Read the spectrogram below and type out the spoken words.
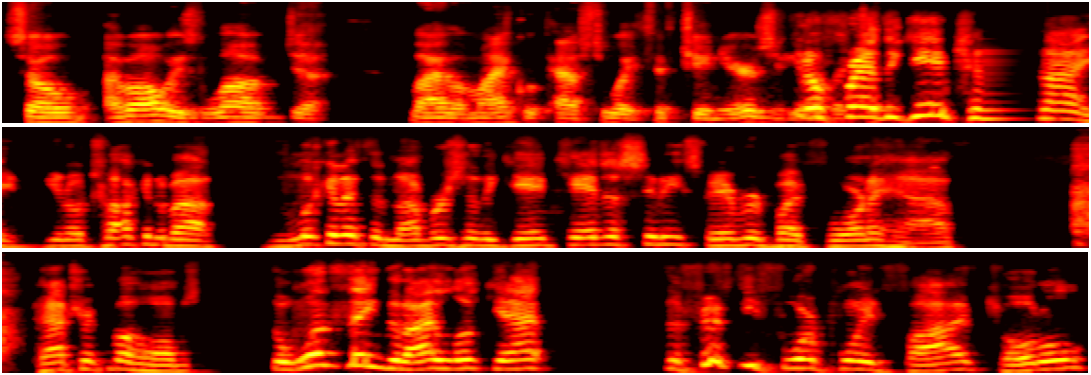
So I've always loved uh, Lila Mike, who passed away fifteen years ago. You know, Fred, the game tonight. You know, talking about looking at the numbers of the game, Kansas City's favored by four and a half. Patrick Mahomes. The one thing that I look at, the 54.5 total,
